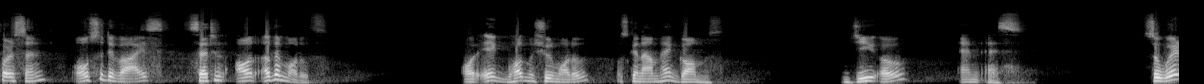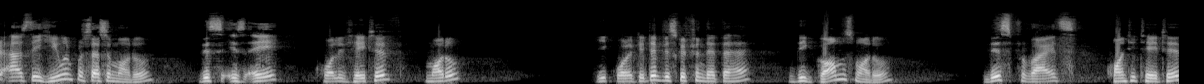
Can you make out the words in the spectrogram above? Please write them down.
person also devise certain اور ادر ماڈلس اور ایک بہت مشہور ماڈل اس کے نام ہے GOMS G O M S so whereas the human process model this is a qualitative model یہ کوالٹیو ڈسکرپشن دیتا ہے the GOMS model this provides quantitative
